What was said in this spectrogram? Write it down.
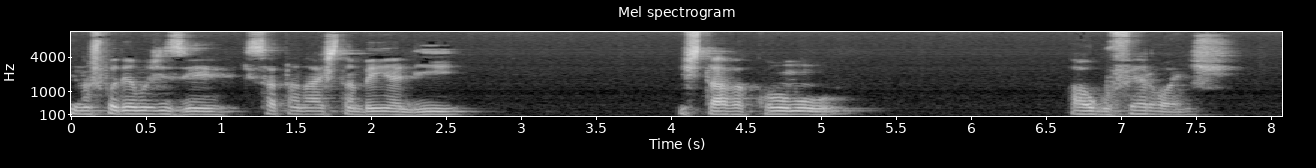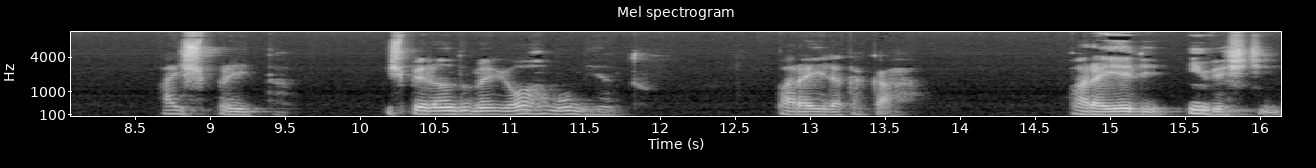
E nós podemos dizer que Satanás também ali estava como algo feroz, à espreita esperando o melhor momento para ele atacar, para ele investir.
